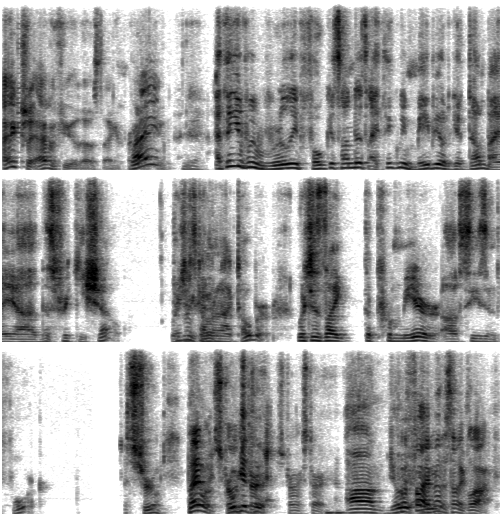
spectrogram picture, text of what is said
I actually have a few of those that probably Right? Yeah. I think if we really focus on this, I think we may be able to get done by uh, this freaky show, which is coming good. in October, which is like the premiere of season four. It's true. But anyway, Strong we'll get start. to Strong start. Um, Joey, five you- minutes on the clock.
